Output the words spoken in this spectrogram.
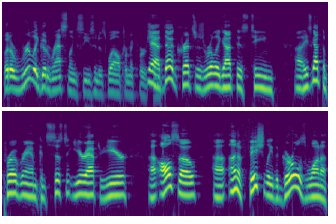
But a really good wrestling season as well for McPherson. Yeah, Doug Kretzer's really got this team. Uh, he's got the program consistent year after year. Uh, also, uh, unofficially, the girls won a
